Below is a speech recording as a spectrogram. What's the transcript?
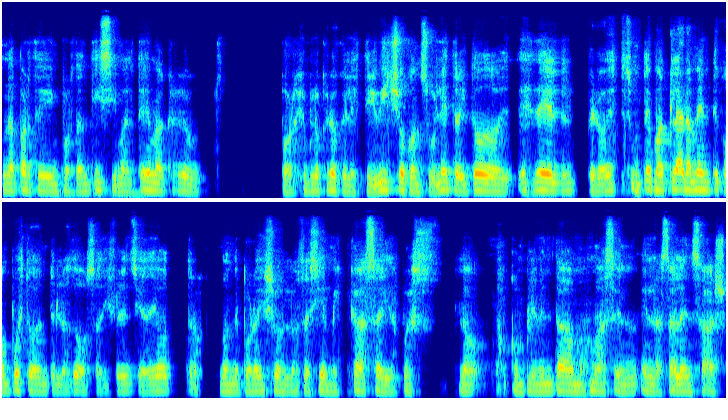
una parte importantísima del tema, creo, por ejemplo, creo que el estribillo con su letra y todo es de él, pero es un tema claramente compuesto entre los dos, a diferencia de otros, donde por ahí yo los hacía en mi casa y después lo, nos complementábamos más en, en la sala de ensayo.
